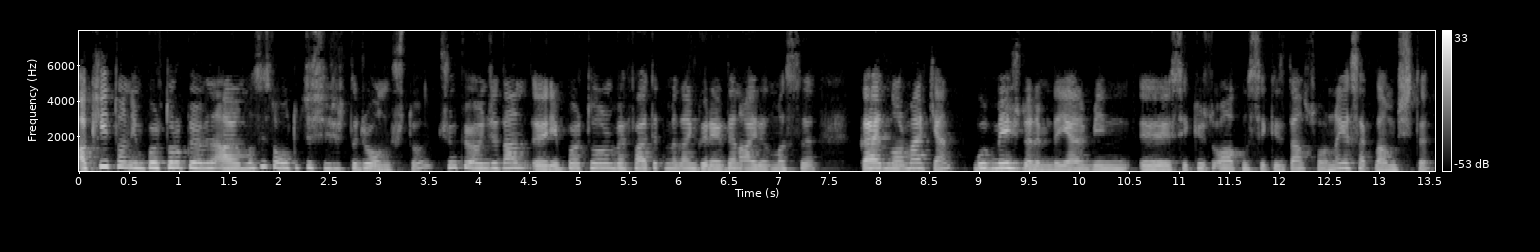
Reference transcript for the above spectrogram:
Akihito'nun imparatorluk görevinden ayrılması ise oldukça şaşırtıcı olmuştu. Çünkü önceden e, imparatorun vefat etmeden görevden ayrılması gayet normalken bu Meiji döneminde yani 1868'den e, sonra yasaklanmıştı.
